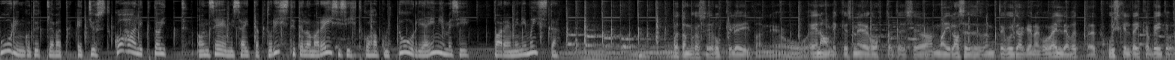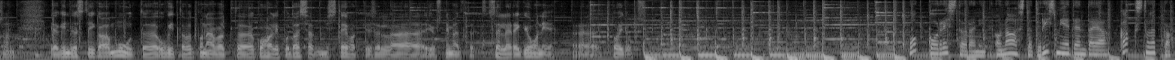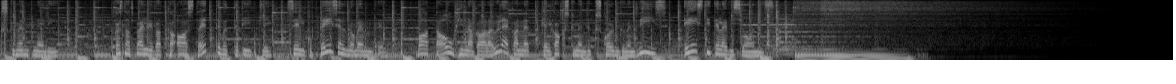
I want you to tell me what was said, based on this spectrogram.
uuringud ütlevad, et just kohalik toit on see, mis aitab turistidel oma reisisihtkoha kultuuri ja inimesi paremini mõista võtame kasvõi rukkileib on ju enamikes meie kohtades ja ma ei lase seda mitte kuidagi nagu välja võtta, et kuskil ta ikka peidus on. ja kindlasti ka muud äh, huvitavad, põnevad äh, kohalikud asjad, mis teevadki selle just nimelt, et selle regiooni äh, toiduks. Okko restoranid on aasta turismiedendaja kaks tuhat kakskümmend neli. kas nad pälvivad ka aasta ettevõtte tiitli, selgub teisel novembril vaata auhinnagala ülekannet kell kakskümmend üks kolmkümmend viis Eesti Televisioonis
